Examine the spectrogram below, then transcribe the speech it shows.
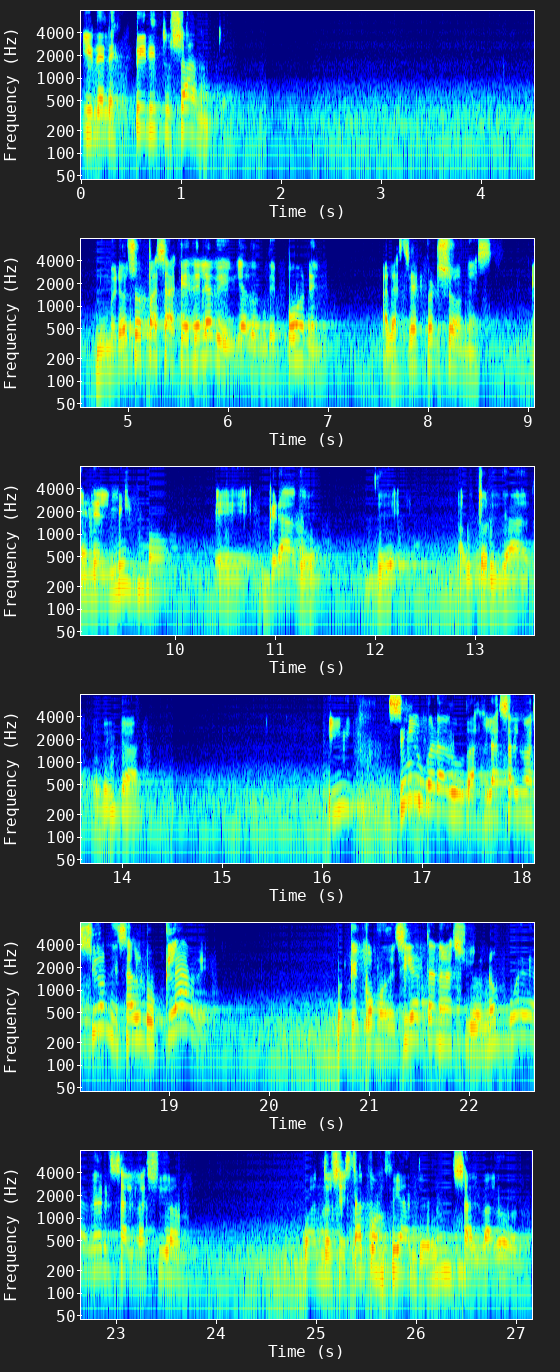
y del Espíritu Santo. Numerosos pasajes de la Biblia donde ponen a las tres personas en el mismo eh, grado de autoridad o deidad. Y sin lugar a dudas, la salvación es algo clave. Porque como decía Atanasio, no puede haber salvación cuando se está confiando en un Salvador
